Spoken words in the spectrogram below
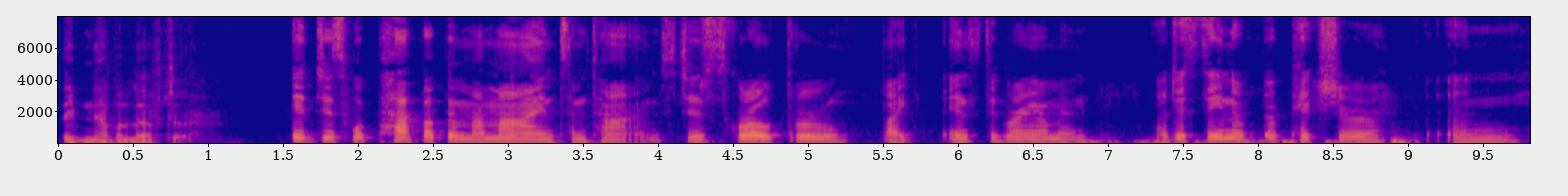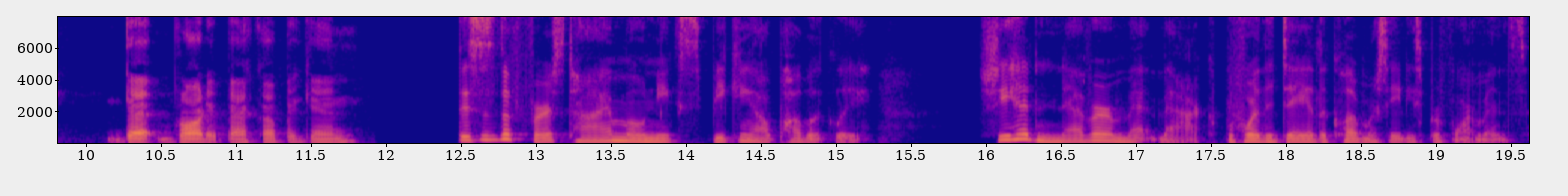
they've never left her. It just would pop up in my mind sometimes. Just scroll through like Instagram and I just seen a, a picture and that brought it back up again. This is the first time Monique's speaking out publicly. She had never met Mac before the day of the Club Mercedes performance.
